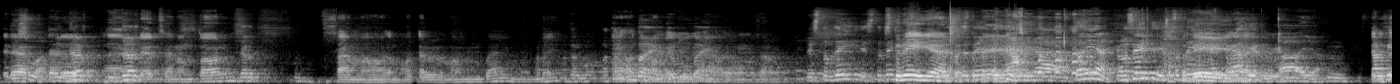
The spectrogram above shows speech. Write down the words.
The Dirt. Suara. The Dirt, The Nah, Dirt. The Dirt saya nonton Dirt. Sama Hotel Mumbai, Mumbai. Hotel- Hotel Ah, Mumbai, Hotel juga. Mumbai. nggak salah. Yesterday, yesterday. Yesterday, ya, yesterday, ya. Iya. Oh iya. Kalau saya itu yesterday, Yesterday, yang terakhir. ya. Ah iya. Hmm. Tapi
